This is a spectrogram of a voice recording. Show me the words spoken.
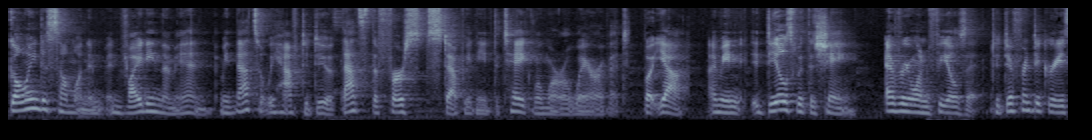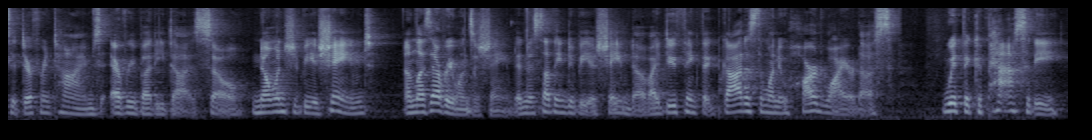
going to someone and inviting them in. I mean, that's what we have to do. That's the first step we need to take when we're aware of it. But yeah, I mean, it deals with the shame. Everyone feels it to different degrees at different times. Everybody does. So no one should be ashamed unless everyone's ashamed. And there's nothing to be ashamed of. I do think that God is the one who hardwired us with the capacity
